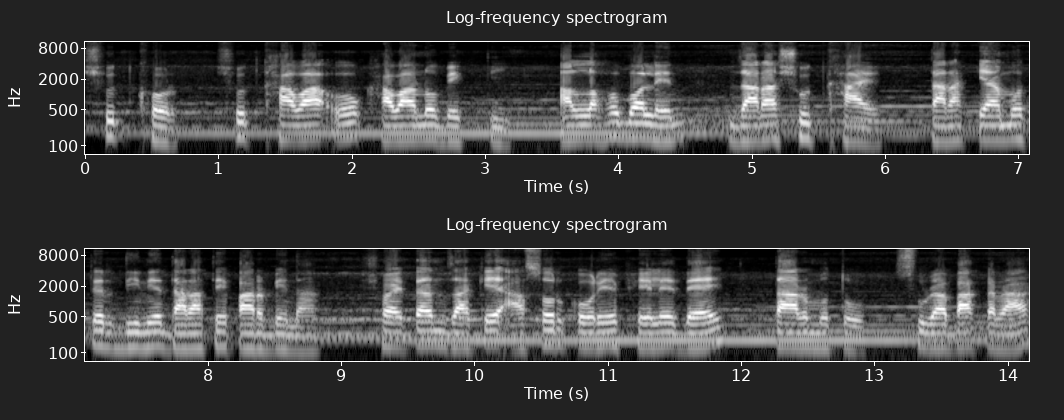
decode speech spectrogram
সুদখোর, সুদ খাওয়া ও খাওয়ানো ব্যক্তি। আল্লাহ বলেন, যারা সুদ খায়, তারা কেয়ামতের দিনে দাঁড়াতে পারবে না। শয়তান যাকে আসর করে ফেলে দেয়, তার মতো। সুরা বাকরা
